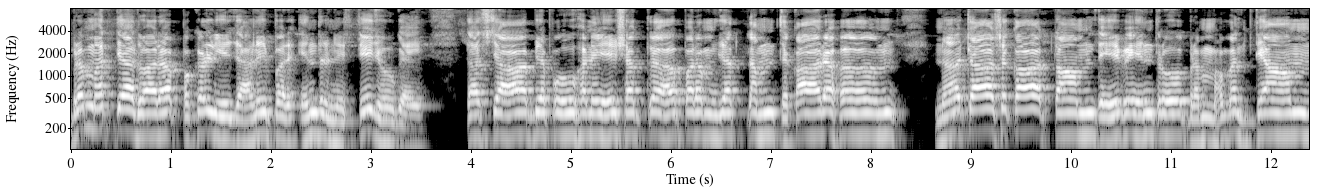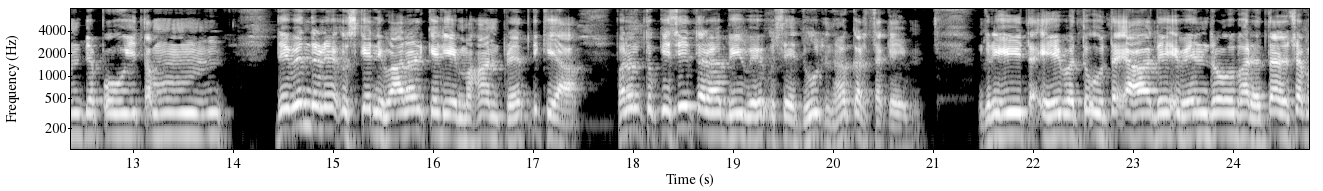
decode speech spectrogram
ब्रह्मत्या द्वारा पकड़ लिए जाने पर इंद्र निस्तेज हो गए। तस्व्यपोहने शक्र परम यत्न चकार। न चाशकाताम देवेंद्रो ब्रह्मवध्याम व्यपोहितम देवेंद्र ने उसके निवारण के लिए महान प्रयत्न किया, परंतु किसी तरह भी वे उसे दूर न कर सके। गृहित एव तो तया देवेंद्रो भरत शभ।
